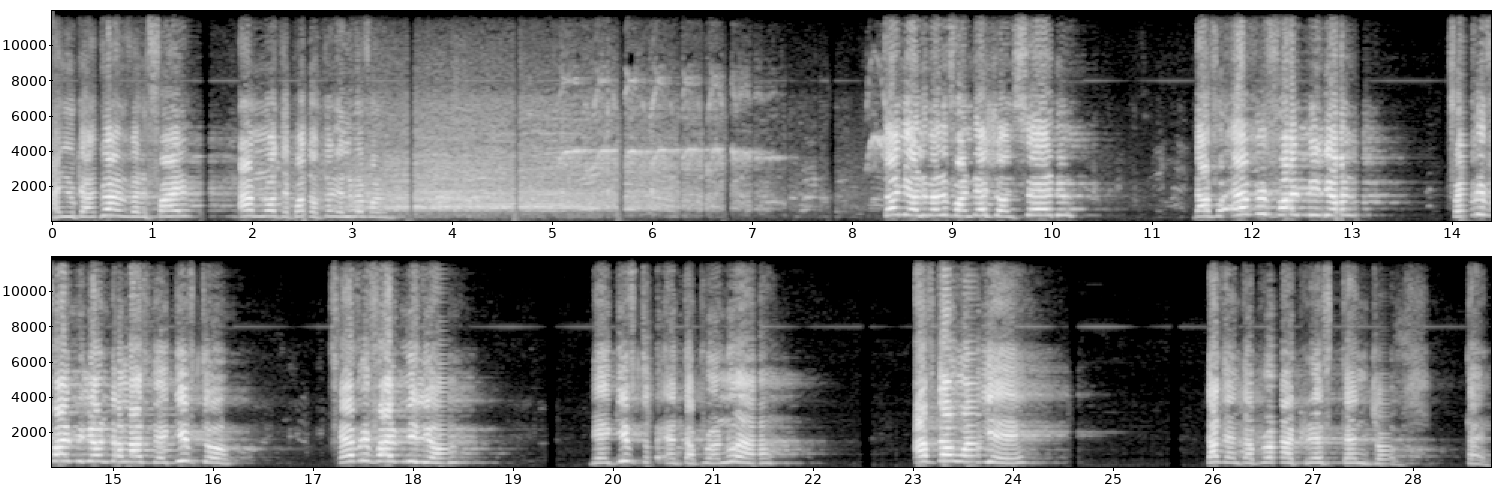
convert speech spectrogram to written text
and you can go and verify, I'm not a part of Tony Elumelu Foundation. Tony Elumelu Foundation said that for every five million, for every five million dollars they give to For every 5 million they give to entrepreneur, after one year, that entrepreneur creates 10 jobs. 10.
